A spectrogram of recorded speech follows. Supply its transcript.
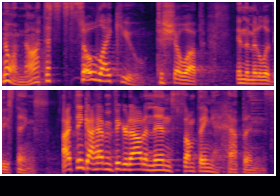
No, I'm not. That's so like you to show up in the middle of these things. I think I haven't figured out, and then something happens.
